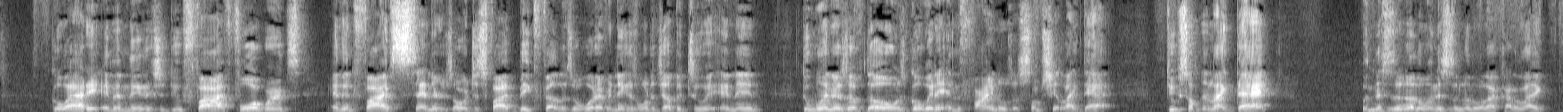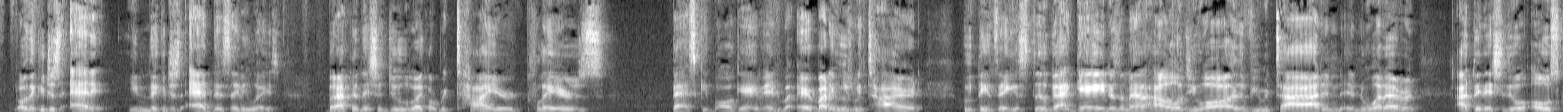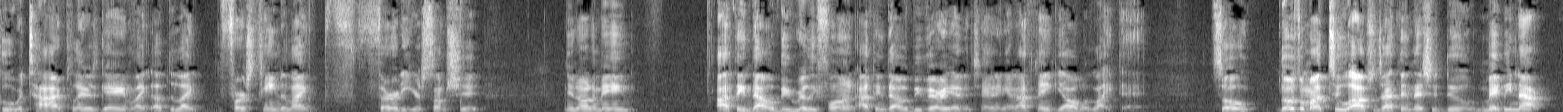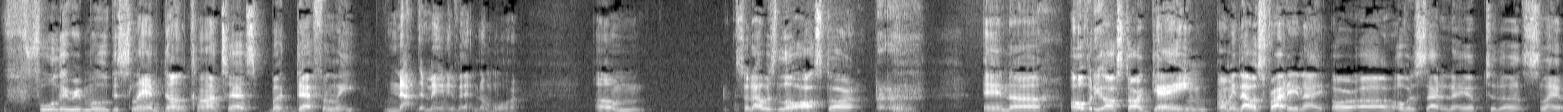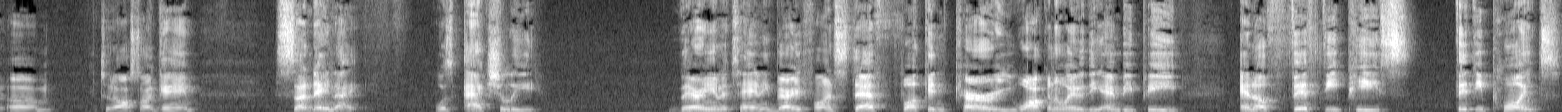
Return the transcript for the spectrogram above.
go at it, and then they should do five forwards, and then five centers, or just five big fellas, or whatever niggas want to jump into it, and then the winners of those go in it in the finals or some shit like that. Do something like that. And this is another one. This is another one I kind of like. Or they could just add it. You know, they could just add this anyways. But I think they should do like a retired players basketball game. Everybody, everybody who's retired, who thinks they can still got game, doesn't matter how old you are, if you retired and, and whatever. I think they should do an old school retired players game, like up to like first team to like thirty or some shit. You know what I mean? I think that would be really fun. I think that would be very entertaining, and I think y'all would like that. So those are my two options. I think they should do. Maybe not fully remove the slam dunk contest, but definitely not the main event no more. Um, so that was a little All Star, and uh, over the All Star game. I mean, that was Friday night or uh, over the Saturday up to the slam um, to the All Star game. Sunday night was actually very entertaining, very fun. Steph fucking Curry walking away with the MVP and a 50 piece, 50 points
